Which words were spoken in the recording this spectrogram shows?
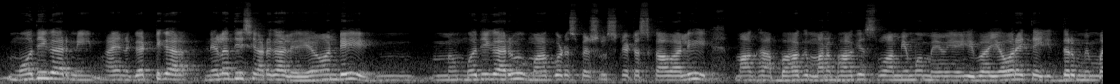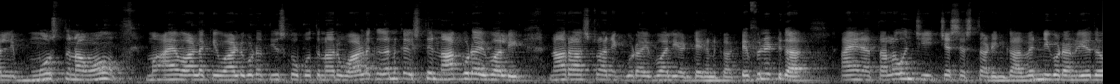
మోదీ గారిని ఆయన గట్టిగా నిలదీసి అడగాలి. ఏమండి మోదీ గారు మాకు కూడా స్పెషల్ స్టేటస్ కావాలి. మా భాగ మన భాగస్వామ్యము మేము ఎవరైతే ఇద్దరు మిమ్మల్ని మోస్తున్నామో మా వాళ్ళకి వాళ్ళు కూడా తీసుకోబోతున్నారు వాళ్ళకి కనుక ఇస్తే నాకు కూడా ఇవ్వాలి. నా రాష్ట్రానికి కూడా ఇవ్వాలి అంటే కనుక డెఫినెట్గా ఆయన తల వంచి ఇచ్చేసేస్తాడు. ఇంకా అవన్నీ కూడా ఏదో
